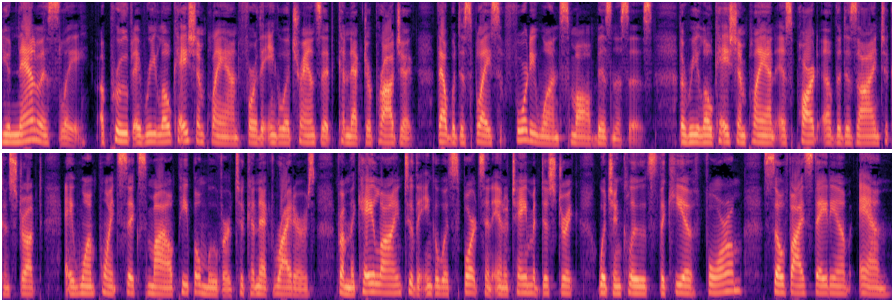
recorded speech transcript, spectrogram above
unanimously approved a relocation plan for the Inglewood Transit Connector project that would displace 41 small businesses. The relocation plan is part of the design to construct a 1.6 mile people mover to connect riders from the K line to the Inglewood Sports and Entertainment District, which includes the Kia Forum, SoFi Stadium, and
